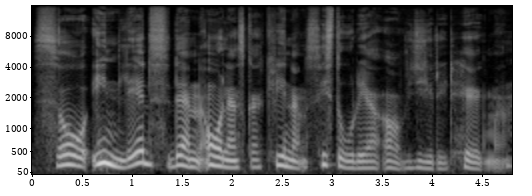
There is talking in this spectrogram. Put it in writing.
Så inleds den åländska kvinnans historia av Jyrid Högman.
